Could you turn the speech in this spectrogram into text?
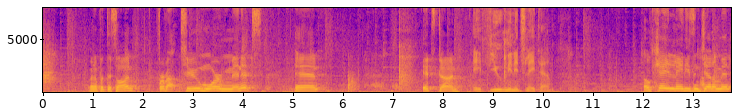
I'm gonna put this on for about two more minutes and it's done. A few minutes later. Okay, ladies and gentlemen,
